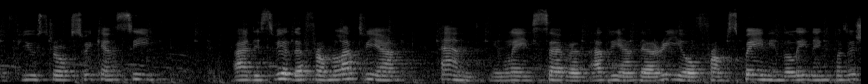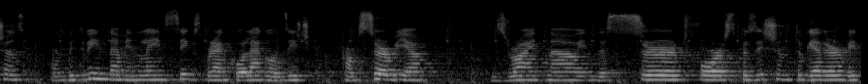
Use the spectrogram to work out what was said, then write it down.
a few strokes we can see Aldis Wilde from Latvia and in lane 7 Adrian Del Rio from Spain in the leading positions and between them in lane 6 Branko Lagundzic from Serbia is right now in the third, fourth position together with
